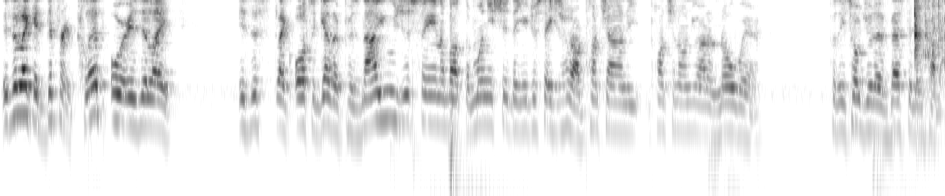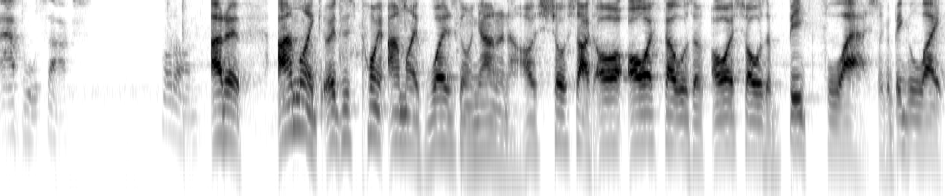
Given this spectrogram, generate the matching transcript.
Is it like a different clip or is it like is this like all together? Because now you was just saying about the money shit that you just say he started punching on you punching on you out of nowhere. Because he told you to invest in some Apple stocks. Hold on. Out of, I'm like at this point, I'm like, what is going on right now? I was so shocked. All, all I felt was a, all I saw was a big flash, like a big light,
